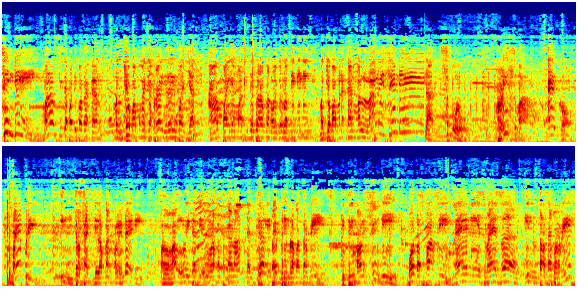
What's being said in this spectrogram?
Cindy masih dapat dipatahkan. Mencoba mengajak rally-rally panjang. Apa yang masih dilakukan oleh kedua tim ini? Mencoba menekan melalui Cindy. Dan 10 Risma Eko Febri. Intercept dilakukan oleh Neni melalui dari melakukan tekanan dan Gali. Febri melakukan servis. Diterima oleh Cindy. Bodos passing. Neni Smazer intercept Risma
